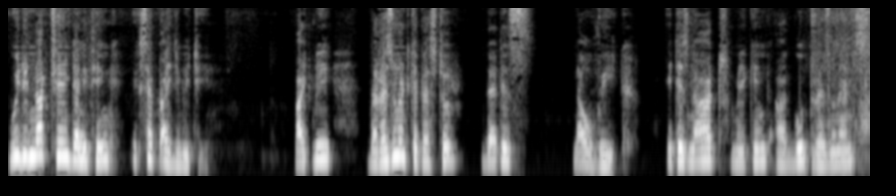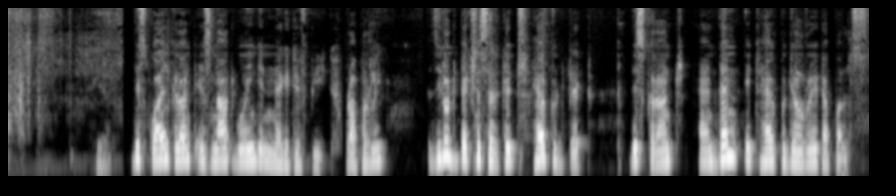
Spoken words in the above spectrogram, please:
we did not change anything except IGBT might be the resonant capacitor that is now weak it is not making a good resonance here this coil current is not going in negative peak properly. Zero detection circuit have to detect this current and then it have to generate a pulse.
